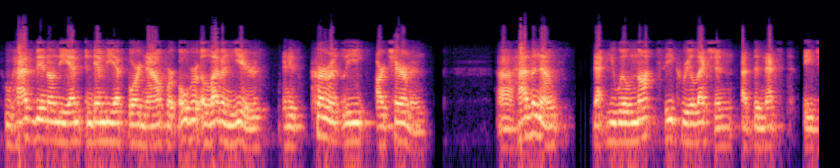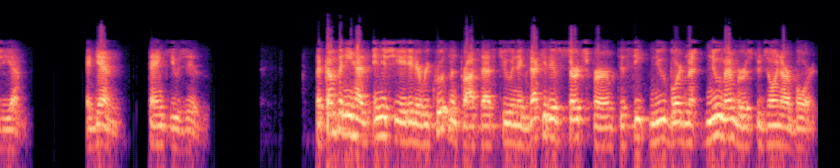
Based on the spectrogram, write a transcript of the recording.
who has been on the mdf board now for over 11 years and is currently our chairman, uh, has announced that he will not seek re-election at the next AGM. Again, thank you, Gilles. The company has initiated a recruitment process to an executive search firm to seek new members to join our board.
